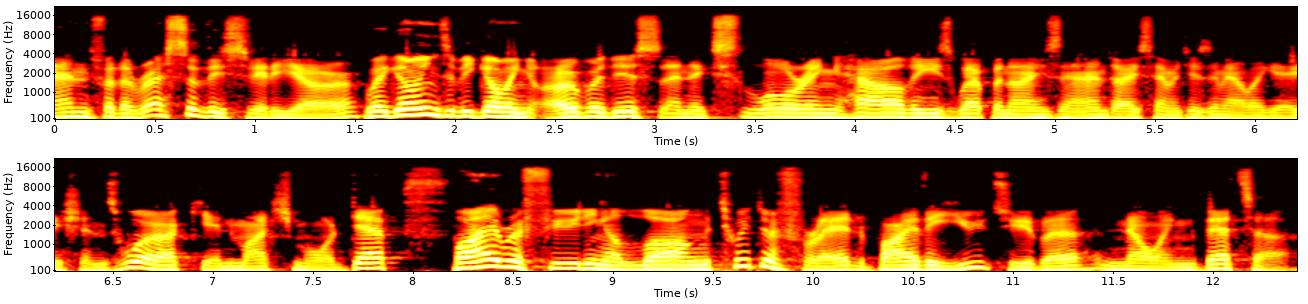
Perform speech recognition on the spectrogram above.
And for the rest of this video, we're going to be going over this and exploring how these weaponized anti-Semitism allegations work in much more depth by refuting a long Twitter thread by the YouTuber Knowing Better.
